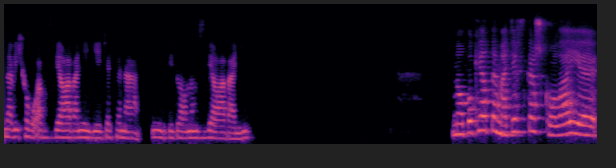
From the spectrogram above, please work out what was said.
na výchovu a vzdelávanie dieťaťa na individuálnom vzdelávaní. No pokiaľ tá materská škola je e,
